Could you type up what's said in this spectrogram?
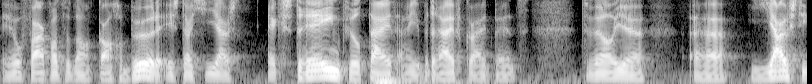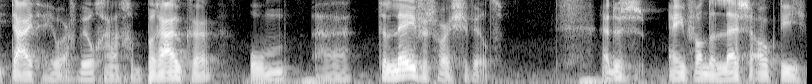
heel vaak wat er dan kan gebeuren, is dat je juist extreem veel tijd aan je bedrijf kwijt bent. Terwijl je uh, juist die tijd heel erg wil gaan gebruiken om uh, te leven zoals je wilt. Dus een van de lessen ook die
